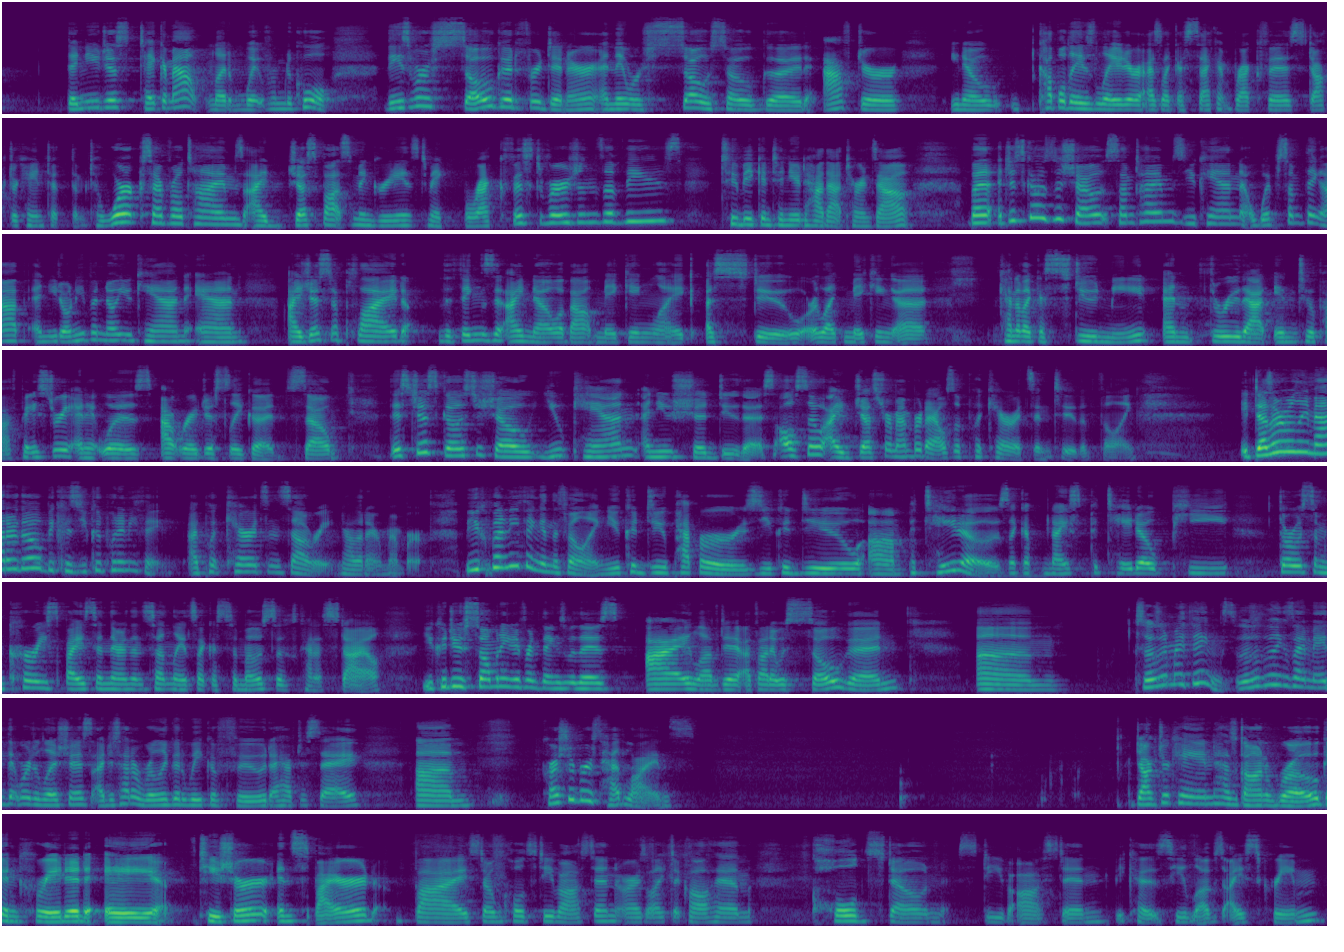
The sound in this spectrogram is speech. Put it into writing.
then you just take them out and let them wait for them to cool. These were so good for dinner and they were so, so good after you know, a couple days later, as like a second breakfast, Dr. Kane took them to work several times. I just bought some ingredients to make breakfast versions of these to be continued how that turns out. But it just goes to show sometimes you can whip something up and you don't even know you can. And I just applied the things that I know about making like a stew or like making a kind of like a stewed meat and threw that into a puff pastry and it was outrageously good. So this just goes to show you can and you should do this. Also, I just remembered I also put carrots into the filling. It doesn't really matter though because you could put anything. I put carrots and celery now that I remember. But you could put anything in the filling. You could do peppers. You could do um, potatoes, like a nice potato pea. Throw some curry spice in there, and then suddenly it's like a samosa kind of style. You could do so many different things with this. I loved it. I thought it was so good. Um, so those are my things. Those are the things I made that were delicious. I just had a really good week of food, I have to say. Um, Crusherverse headlines. Dr. Kane has gone rogue and created a t-shirt inspired by Stone Cold Steve Austin, or as I like to call him, Cold Stone Steve Austin, because he loves ice cream.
